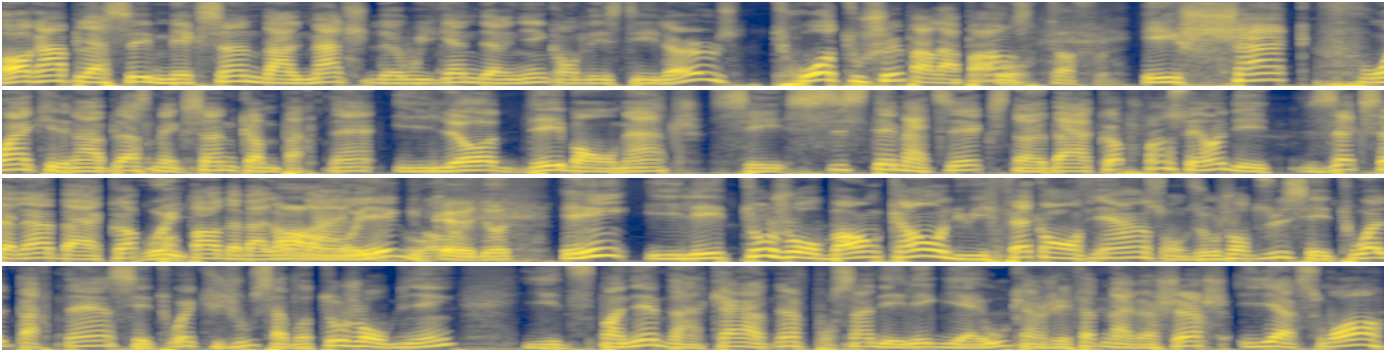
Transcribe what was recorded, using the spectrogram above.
A remplacé Mixon dans le match le week-end dernier contre les Steelers. Trois touchés par la passe. Tough, hein. Et chaque fois qu'il remplace Mixon comme partant, il a des bons matchs. C'est systématique. C'est un backup. Je pense que c'est un des excellents backups Oui. porteurs de ballon Ah dans la oui, ligue. aucun doute. Et il est toujours bon. Quand on lui fait confiance, on dit aujourd'hui, c'est toi le partant, c'est toi qui joues, ça va toujours bien. Il est disponible dans 49% des ligues Yahoo. Quand j'ai fait ma recherche hier soir,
